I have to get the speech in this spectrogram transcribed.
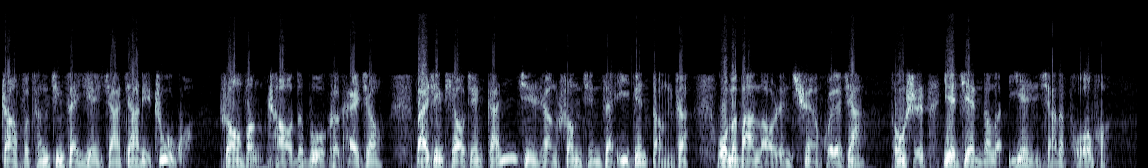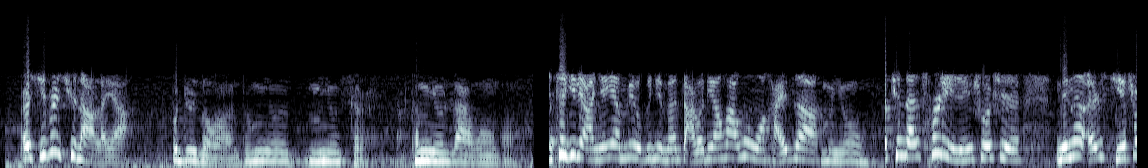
丈夫曾经在燕霞家里住过，双方吵得不可开交。百姓调卷赶紧让双琴在一边等着。我们把老人劝回了家，同时也见到了燕霞的婆婆。儿媳妇去哪了呀？不知道啊，都没有没有事儿。他没有来问我，这几两年也没有给你们打过电话问问孩子。没有。听咱村里人说是，您的儿媳妇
